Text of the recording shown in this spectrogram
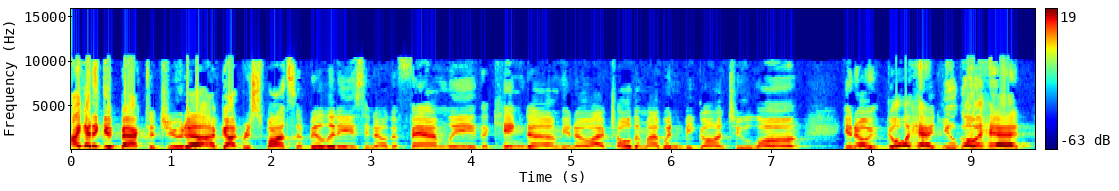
I got to get back to Judah. I've got responsibilities, you know, the family, the kingdom. You know, I've told them I wouldn't be gone too long. You know, go ahead. You go ahead.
